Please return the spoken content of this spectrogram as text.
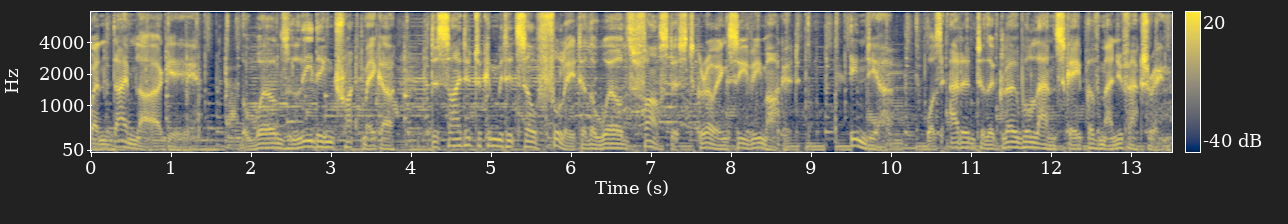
when Daimler AG, the world's leading truck maker, decided to commit itself fully to the world's fastest growing CV market. India was added to the global landscape of manufacturing.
